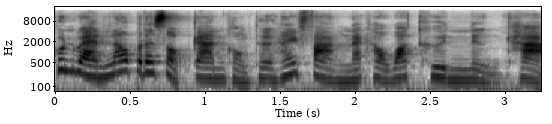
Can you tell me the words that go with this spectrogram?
คุณแหวนเล่าประสบการณ์ของเธอให้ฟังนะคะว่าคืนหนึ่งค่ะ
